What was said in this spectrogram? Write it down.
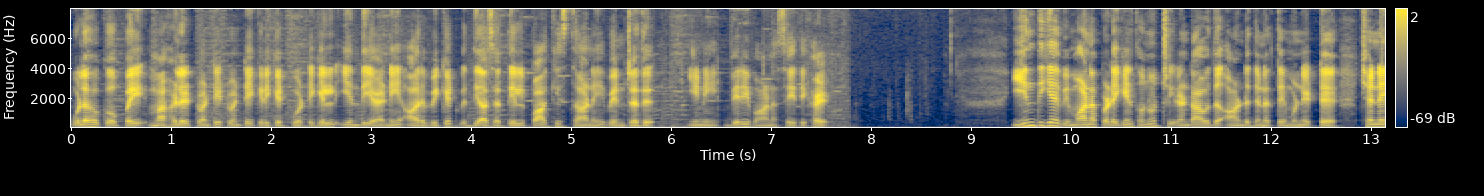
உலகக்கோப்பை மகளிர் டுவெண்டி டுவெண்டி கிரிக்கெட் போட்டியில் இந்திய அணி ஆறு விக்கெட் வித்தியாசத்தில் பாகிஸ்தானை வென்றது. இனி விரிவான செய்திகள். இந்திய விமானப்படையின் தொன்னூற்றி இரண்டாவது ஆண்டு தினத்தை முன்னிட்டு சென்னை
